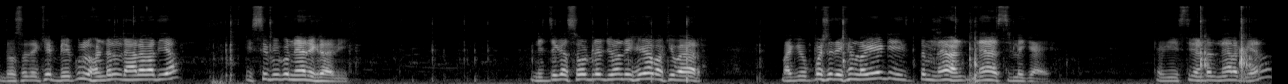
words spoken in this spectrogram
दोस्तों देखिए, बिल्कुल हैंडल नया लगा दिया। इससे बिल्कुल नया दिख रहा है अभी। नीचे का सोल प्लेट जो है दिखेगा, बाकी वायर। बाकी ऊपर से देखने में लगेगा कि एकदम नया नया स्त्री लेके आए। क्योंकि स्त्री हैंडल नया लग गया ना,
